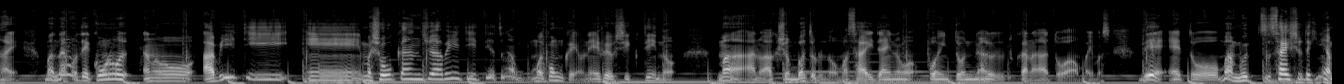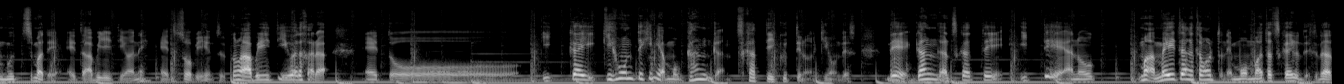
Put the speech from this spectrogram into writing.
はい。まあ、なので、この、あのアビリティ、えー、まあ、召喚獣アビリティってやつが、まあ、今回のね、FF16 の、まあ、あの、アクションバトルの、まあ、最大のポイントになるかなとは思います。で、えっ、ー、と、まあ、6つ、最終的には6つまで、えっ、ー、と、アビリティはね、えっ、と、装備変する。このアビリティは、だから、えっ、と、一回、基本的にはもうガンガン使っていくっていうのが基本です。で、ガンガン使っていって、あの、まあ、メーターが溜まるとね、もうまた使えるんですけど、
